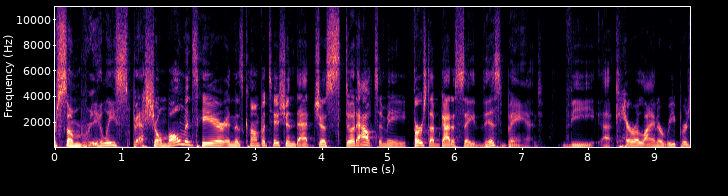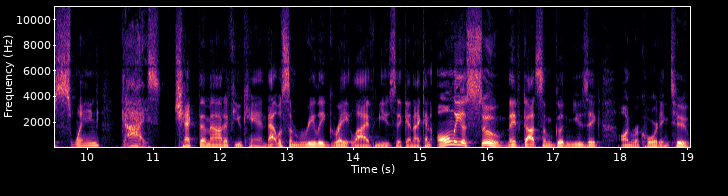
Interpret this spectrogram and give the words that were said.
Were some really special moments here in this competition that just stood out to me. First, I've got to say, this band, the uh, Carolina Reapers Swing, guys, check them out if you can. That was some really great live music, and I can only assume they've got some good music on recording too.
